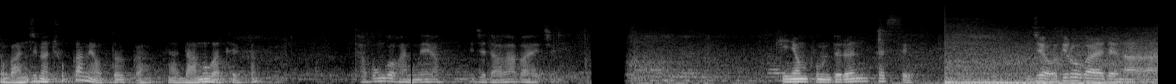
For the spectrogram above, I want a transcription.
만지면 촉감이 어떨까? 그냥 나무 같을까? 다 본 것 같네요. 이제 나가봐야지. 기념품들은 패스. 이제 어디로 가야 되나?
